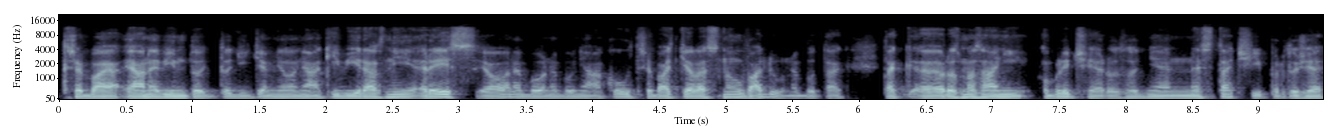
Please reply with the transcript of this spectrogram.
třeba, já nevím, to, to dítě mělo nějaký výrazný rys, jo, nebo, nebo nějakou třeba tělesnou vadu, nebo tak, tak eh, rozmazání obličeje rozhodně nestačí, protože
